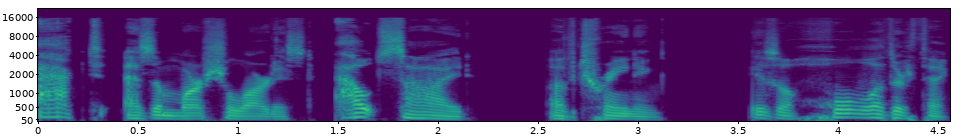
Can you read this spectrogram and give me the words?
act as a martial artist outside of training is a whole other thing.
